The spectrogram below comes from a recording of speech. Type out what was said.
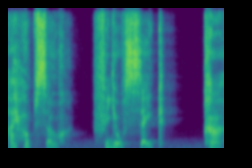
I hope so. For your sake. Huh.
